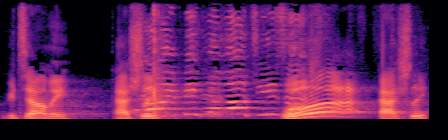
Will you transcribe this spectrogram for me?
You can tell me. Ashley? Telling people about Jesus. What? Ashley?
